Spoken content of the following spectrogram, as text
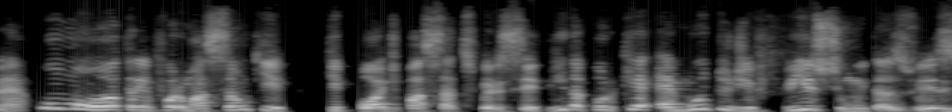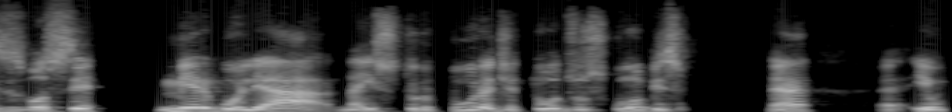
né? Uma ou outra informação que, que pode passar despercebida, porque é muito difícil, muitas vezes, você mergulhar na estrutura de todos os clubes. Né? É, eu,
